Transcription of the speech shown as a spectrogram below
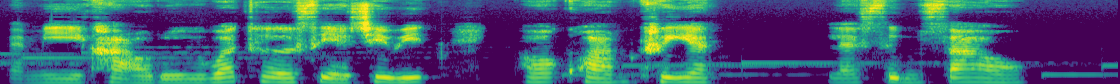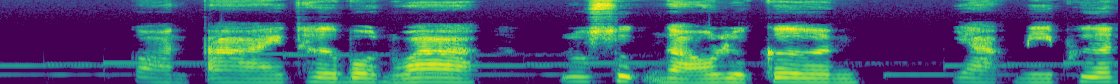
แต่มีข่าวลือว่าเธอเสียชีวิต เพราะความเครียดและซึมเศร้า ก่อนตายเธอบ่นว่ารู้สึกเหงาเหลือเกิน อยากมีเพื่อน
